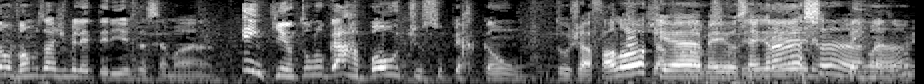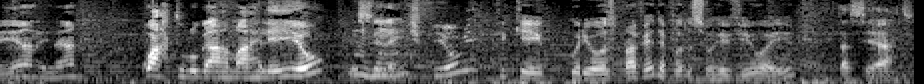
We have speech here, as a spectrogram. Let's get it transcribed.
Então vamos às bilheterias da semana. Em quinto lugar, Bolt, o Supercão. Tu já falou Já que é meio sem ele, graça. Bem mais ou menos, né? Quarto lugar, Marley e eu. Uhum. Excelente filme. Fiquei curioso pra ver depois do seu review aí. Tá certo.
